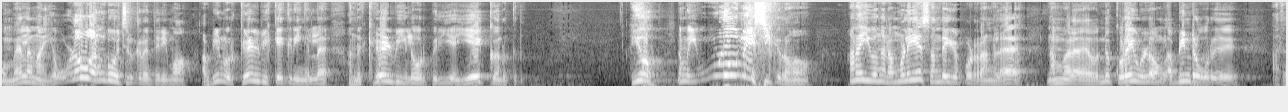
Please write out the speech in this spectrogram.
உன் மேலே நான் எவ்வளவு அன்பு வச்சுருக்கிறேன் தெரியுமா? அப்படின்னு ஒரு கேள்வி கேட்குறீங்கல்ல அந்த கேள்வியில் ஒரு பெரிய ஏக்கம் இருக்குது. ஐயோ நம்ம இவ்வளோ நேசிக்கிறோம். ஆனால் இவங்க நம்மளையே சந்தேகப்படுறாங்களே நம்மளை வந்து குறை உள்ளவங்க அப்படின்ற ஒரு அதை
